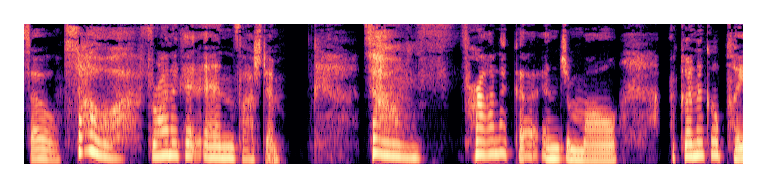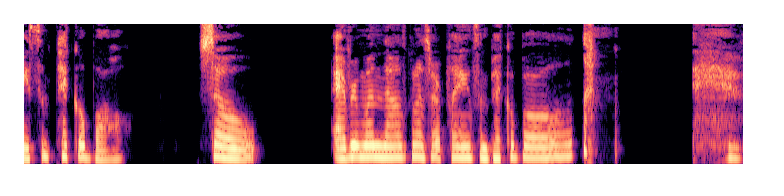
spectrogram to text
So, so Veronica and slash Tim. So Veronica and Jamal are gonna go play some pickleball. So everyone now is gonna start playing some pickleball.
